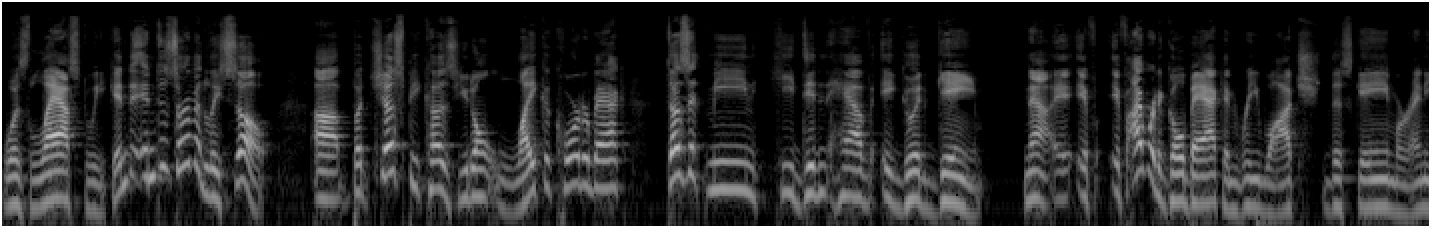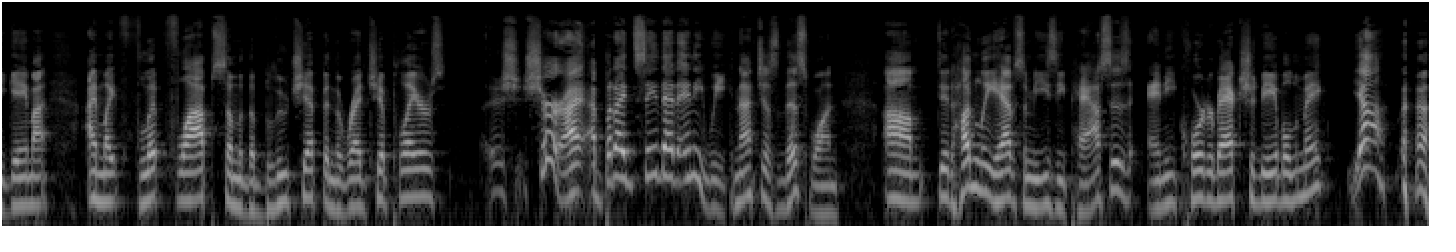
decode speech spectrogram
was last week, and, and deservedly so. Uh, but just because you don't like a quarterback doesn't mean he didn't have a good game. Now, if if I were to go back and rewatch this game or any game, I I might flip flop some of the blue chip and the red chip players. Sure, I but I'd say that any week, not just this one. Um, did Hundley have some easy passes any quarterback should be able to make? Yeah.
